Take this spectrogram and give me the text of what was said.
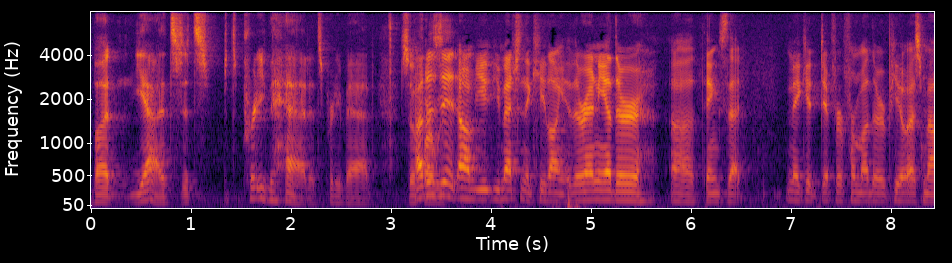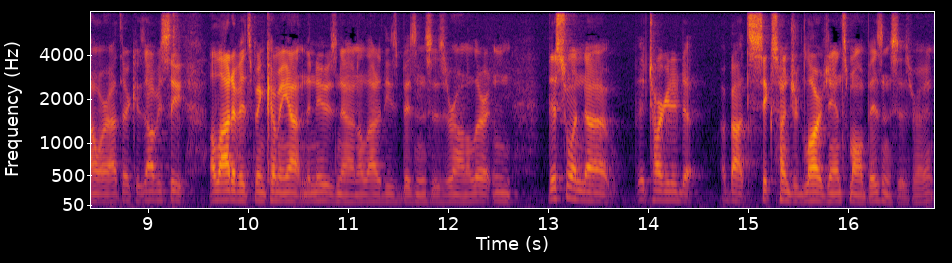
but yeah, it's it's it's pretty bad. It's pretty bad. So how does we, it? Um, you, you mentioned the key logging. Are there any other uh, things that make it differ from other POS malware out there? Because obviously a lot of it's been coming out in the news now, and a lot of these businesses are on alert. And this one uh, it targeted about 600 large and small businesses, right?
